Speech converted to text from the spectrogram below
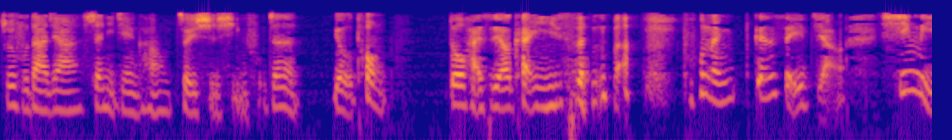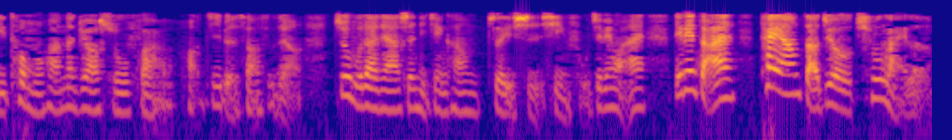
祝福大家身体健康，最是幸福。真的有痛，都还是要看医生吧，不能跟谁讲。心里痛的话，那就要抒发了。好，基本上是这样。祝福大家身体健康，最是幸福。这边晚安，那边早安，太阳早就出来了。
